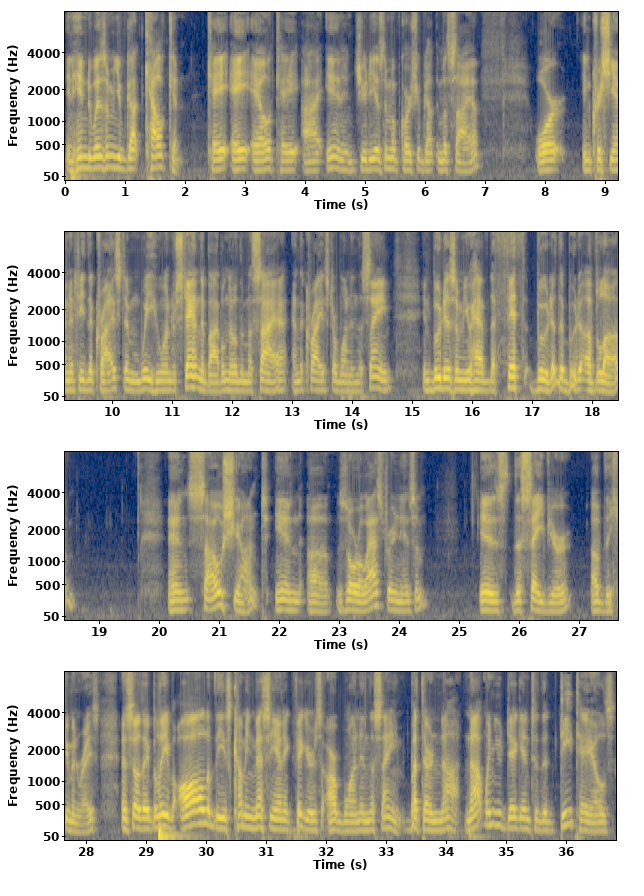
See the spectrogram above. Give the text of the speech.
In Hinduism, you've got Kalkin, K A L K I N. In Judaism, of course, you've got the Messiah, or in Christianity, the Christ. And we who understand the Bible know the Messiah and the Christ are one and the same. In Buddhism, you have the fifth Buddha, the Buddha of love. And Saoshyant in uh, Zoroastrianism is the Savior of the human race. And so they believe all of these coming messianic figures are one and the same, but they're not. Not when you dig into the details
